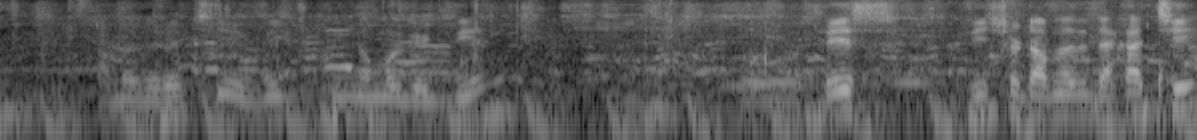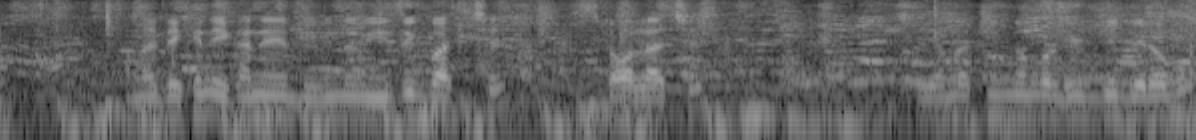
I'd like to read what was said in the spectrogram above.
আমরা বেরোচ্ছি এক্সিট তিন নম্বর গেট দিয়ে। তো শেষ দৃশ্যটা আপনাদের দেখাচ্ছি। আমরা দেখেন এখানে বিভিন্ন মিউজিক বাজছে স্টল আছে। এই আমরা তিন নম্বর গেট দিয়ে বেরোবো।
